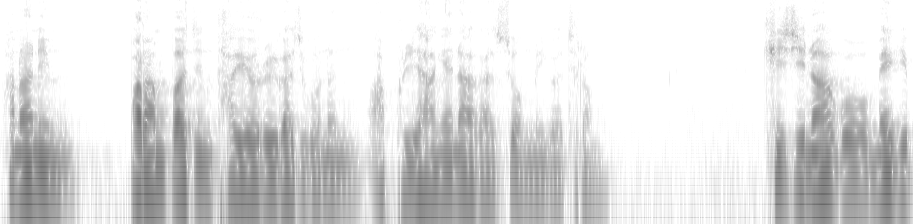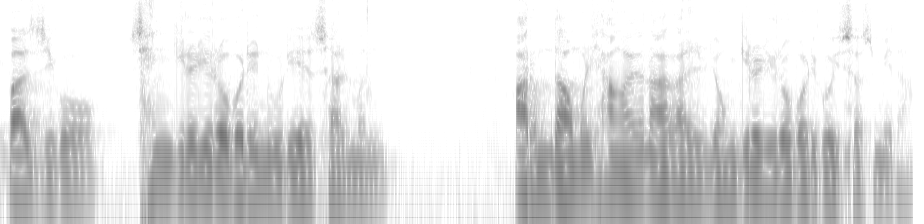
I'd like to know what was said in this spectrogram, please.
하나님 바람 빠진 타이어를 가지고는 앞을 향해 나갈 수 없는 것처럼 기진하고 맥이 빠지고 생기를 잃어버린 우리의 삶은 아름다움을 향하여 나아갈 용기를 잃어버리고 있었습니다.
